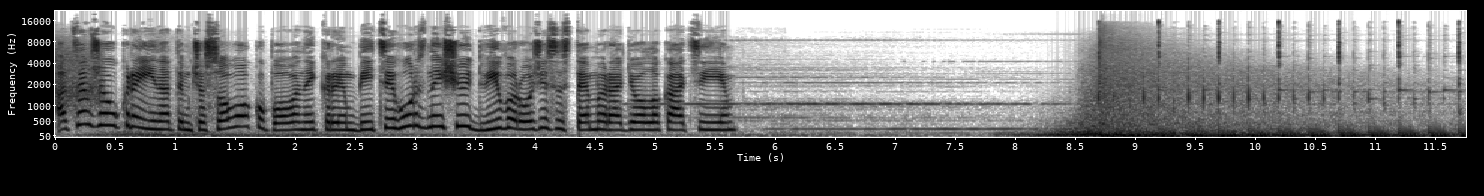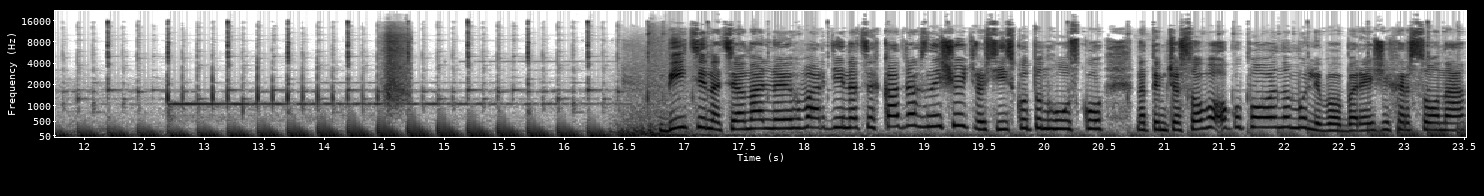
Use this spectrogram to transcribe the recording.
А це вже Україна, тимчасово окупований Крим. Бійці ГУР знищують дві ворожі системи радіолокації. Бійці Національної гвардії на цих кадрах знищують російську тунгуску на тимчасово окупованому лівобережжі Херсона.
